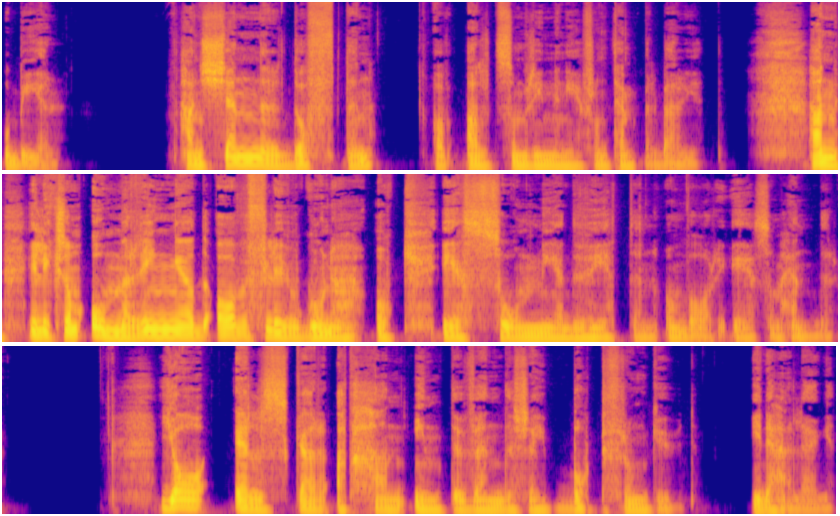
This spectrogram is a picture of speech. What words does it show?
och ber. Han känner doften av allt som rinner ner från Tempelberget. Han är liksom omringad av flugorna och är så medveten om vad det är som händer. Jag älskar att han inte vänder sig bort från Gud i det här läget,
